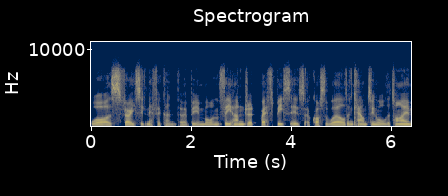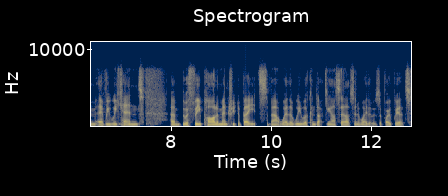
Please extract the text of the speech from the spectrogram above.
was very significant. There have been more than 300 press pieces across the world and counting all the time, every weekend. Um, there were three parliamentary debates about whether we were conducting ourselves in a way that was appropriate.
